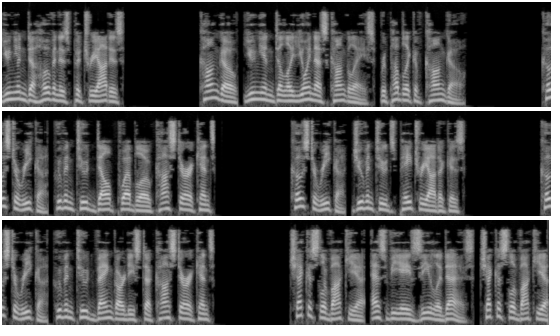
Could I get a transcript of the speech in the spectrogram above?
Unión de Jóvenes Patriotas. Congo, Union de la Jeunesse Congolaise, Republic of Congo. Costa Rica, Juventud del Pueblo Costarricense Costa Rica, Juventudes Patrióticas Costa Rica, Juventud Vanguardista Costarricense Czechoslovakia, Svaz Lades, Czechoslovakia.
